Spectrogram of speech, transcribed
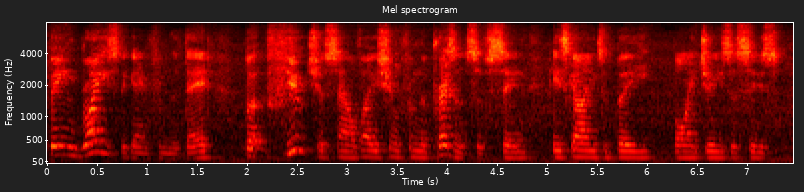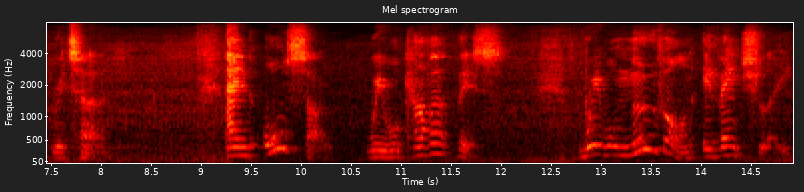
being raised again from the dead, but future salvation from the presence of sin is going to be by Jesus' return. And also, we will cover this. We will move on eventually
